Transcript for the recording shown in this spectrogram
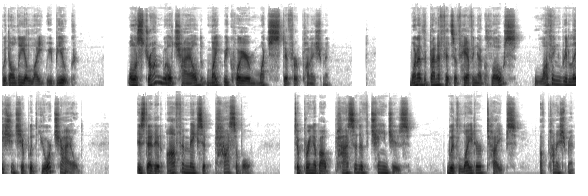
with only a light rebuke, while a strong willed child might require much stiffer punishment. One of the benefits of having a close, loving relationship with your child is that it often makes it possible to bring about positive changes with lighter types of punishment.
